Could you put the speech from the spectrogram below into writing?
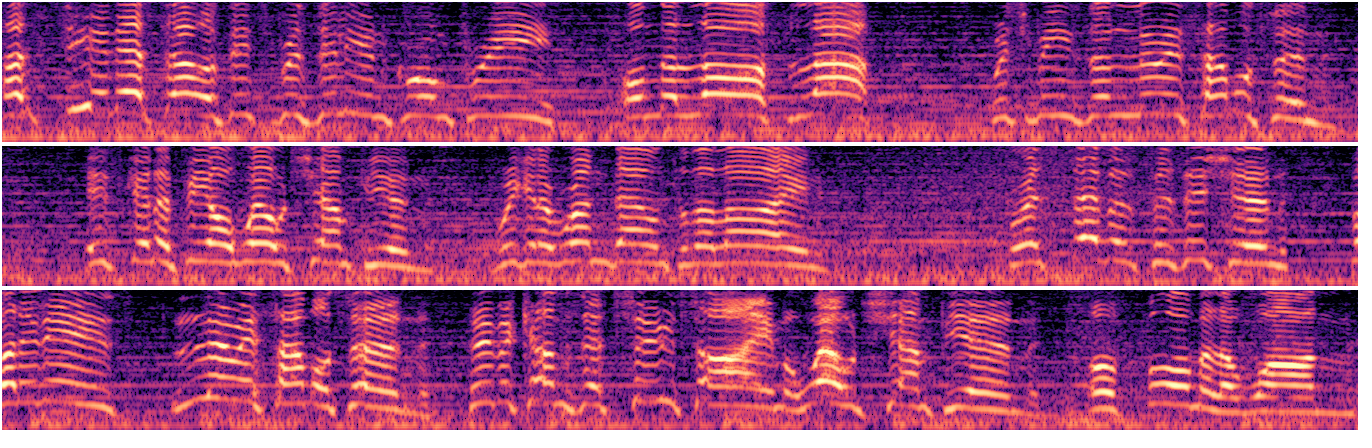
has DNF'd out of this Brazilian Grand Prix on the last lap, which means that Lewis Hamilton is going to be our world champion. We're going to run down to the line for a seventh position, but it is Lewis Hamilton who becomes a two-time world champion of Formula One.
